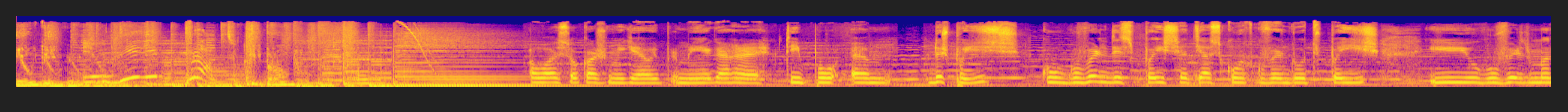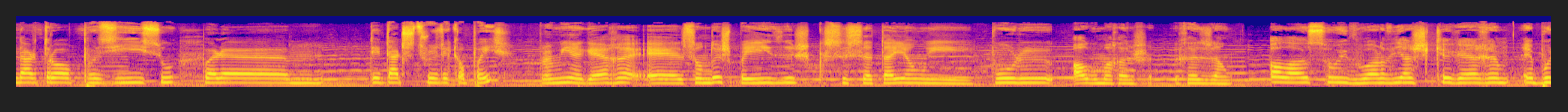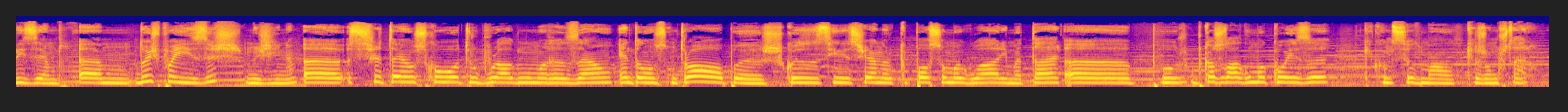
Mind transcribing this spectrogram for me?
Eu digo Eu digo e pronto. e pronto. Olá, sou o Carlos Miguel e para mim a guerra é tipo hum, dois países, que o governo desse país chateasse com o governo de outro país e o governo mandar tropas e isso para hum, tentar destruir aquele país. Para mim, a guerra é, são dois países que se chateiam e por alguma raz- razão. Olá, eu sou o Eduardo e acho que a guerra é, por exemplo, ahm, dois países, imagina, ah, se chateiam-se com o outro por alguma razão, então são tropas, coisas assim desse género que possam magoar e matar ah, por, por causa de alguma coisa que aconteceu de mal, que eles não gostaram.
